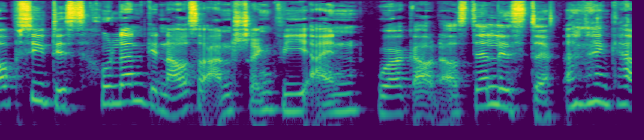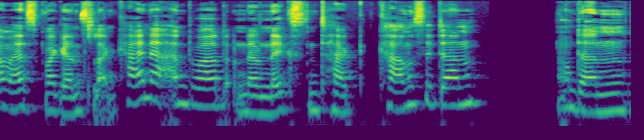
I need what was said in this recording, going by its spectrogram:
Ob sie das Hullern genauso anstrengt wie ein Workout aus der Liste. Und dann kam erstmal ganz lang keine Antwort und am nächsten Tag kam sie dann und dann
